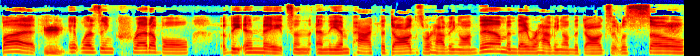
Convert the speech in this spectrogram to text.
but mm. it was incredible the inmates and, and the impact the dogs were having on them and they were having on the dogs. It was so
